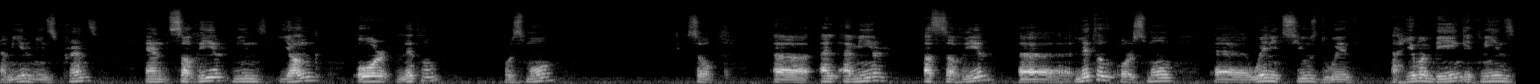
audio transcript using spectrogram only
Amir means prince. And Saghir means young or little or small. So, uh, Al-Amir Al-Saghir, uh, little or small, uh, when it's used with a human being, it means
